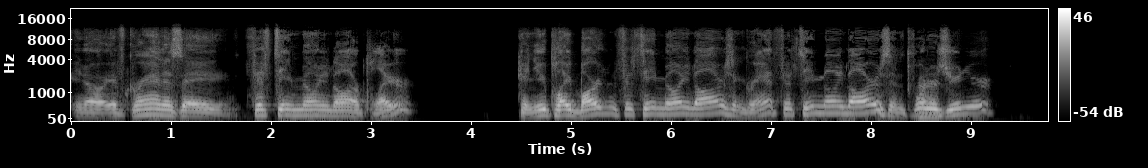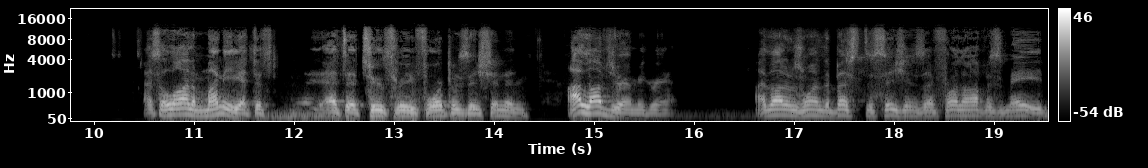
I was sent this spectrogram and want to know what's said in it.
You know, if Grant is a fifteen million dollar player, can you play Barton fifteen million dollars and Grant fifteen million dollars and Porter Right. Jr. That's a lot of money at the at the two, three, four position. And I love Jerami Grant. I thought it was one of the best decisions the front office made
